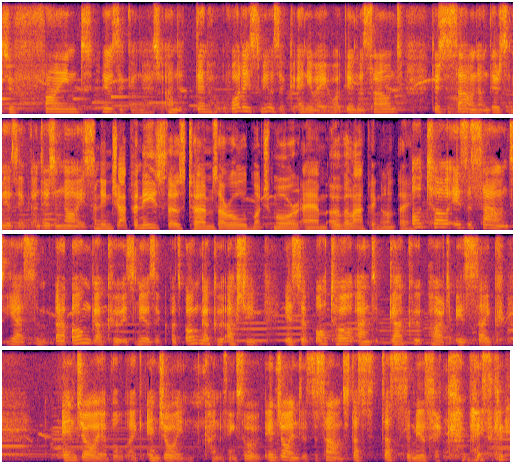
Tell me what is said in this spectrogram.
to find music in it. And then what is music anyway? What you know, sound. There's a sound and there's music and there's a noise. And in Japanese, those terms are all much more um, overlapping, aren't they? Oto is a sound. Yes, uh, ongaku is music, but ongaku actually is the oto and gaku part is like enjoyable, like enjoying kind of thing. So enjoying is the sound. That's that's the music, basically.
